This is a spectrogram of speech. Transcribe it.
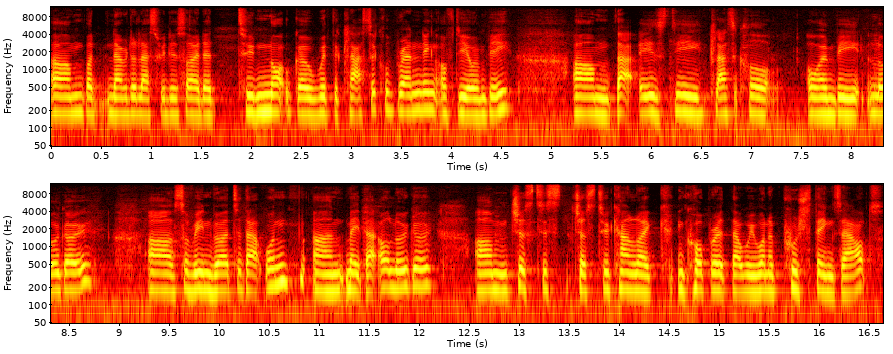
um, but nevertheless we decided to not go with the classical branding of the ONB. Um, that is the classical ONB logo. Uh, so we inverted that one and made that our logo um, just to just to kind of like incorporate that we want to push things out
